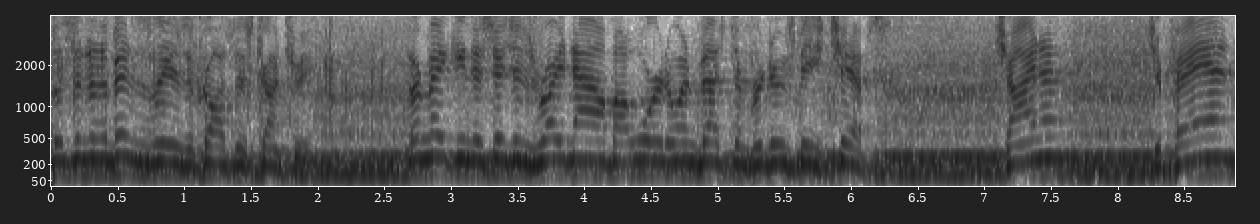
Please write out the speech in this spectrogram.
Listen to the business leaders across this country. They're making decisions right now about where to invest and produce these chips. China, Japan,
